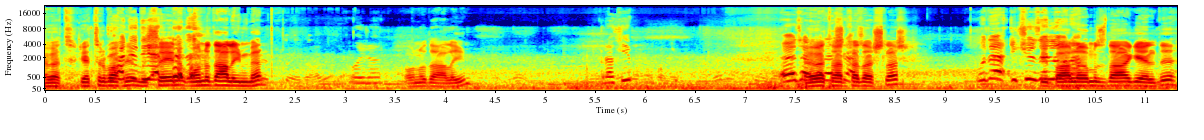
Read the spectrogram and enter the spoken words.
Evet. Getir bakayım diğer- Hüseyin'im. Onu da alayım ben. Buyurun. Onu da alayım. Bırakayım. Evet Evet arkadaşlar. arkadaşlar. Bu da 250 Bir lira. balığımız daha geldi.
